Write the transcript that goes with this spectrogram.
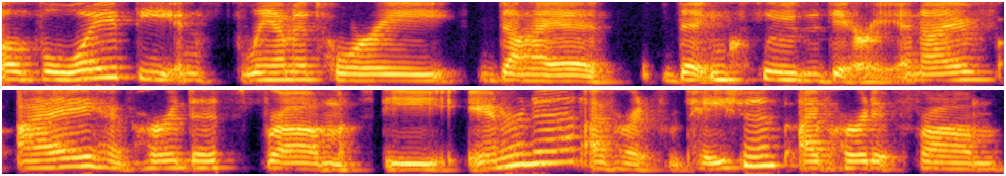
Avoid the inflammatory diet that includes dairy, and I've I have heard this from the internet. I've heard it from patients. I've heard it from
